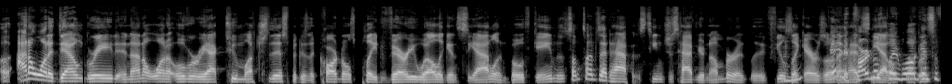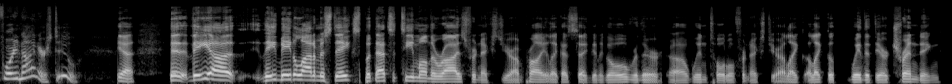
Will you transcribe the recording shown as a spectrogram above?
uh, I don't want to downgrade and I don't want to overreact too much to this because the Cardinals played very well against Seattle in both games, and sometimes that happens. Teams just have your number. It, it feels Mhm. like Arizona Hey, the Cardinals Seattle's played well number. against the 49ers too. Yeah, they they, uh, they made a lot of mistakes, but that's a team on the rise for next year. I'm probably, like I said, going to go over their uh, win total for next year. I like I like the way that they're trending.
